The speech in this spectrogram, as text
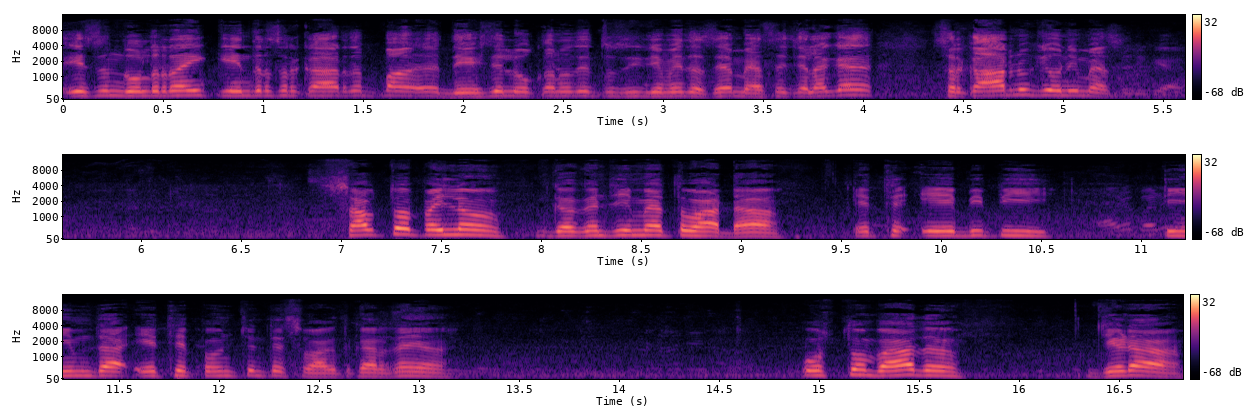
ਇਸ ਅੰਦੋਲਨ ਰਾਹੀਂ ਕੇਂਦਰ ਸਰਕਾਰ ਤੇ ਦੇਸ਼ ਦੇ ਲੋਕਾਂ ਨੂੰ ਤੇ ਤੁਸੀਂ ਜਿਵੇਂ ਦੱਸਿਆ ਮੈਸੇਜ ਚਲਾ ਗਿਆ। ਸਰਕਾਰ ਨੂੰ ਕਿਉਂ ਨਹੀਂ ਮੈਸੇਜ ਗਿਆ ਸਭ ਤੋਂ ਪਹਿਲਾਂ ਗਗਨ ਜੀ, ਮੈਂ ਤੁਹਾਡਾ ਇੱਥੇ ਏਬੀਪੀ ਟੀਮ ਦਾ ਇੱਥੇ ਪਹੁੰਚਣ ਤੇ ਸਵਾਗਤ ਕਰਦੇ ਹਾਂ। ਉਸ ਤੋਂ ਬਾਅਦ ਜਿਹੜਾ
